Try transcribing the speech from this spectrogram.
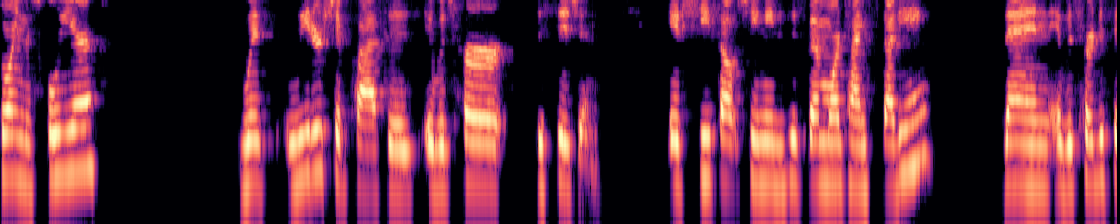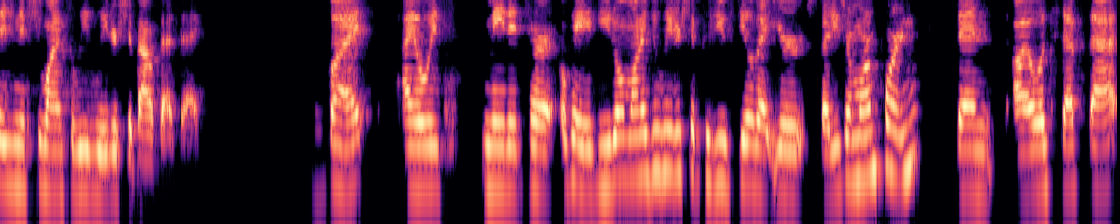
during the school year with leadership classes, it was her decision. If she felt she needed to spend more time studying, then it was her decision if she wanted to leave leadership out that day. But I always made it to her, okay, if you don't want to do leadership because you feel that your studies are more important, then I'll accept that.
